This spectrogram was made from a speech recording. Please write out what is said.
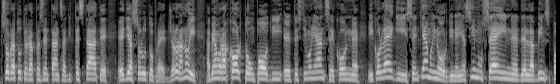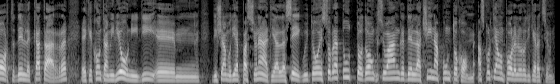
soprattutto in rappresentanza di testate e di assoluto pregio. Allora noi abbiamo raccolto un po' di eh, testimonianze con i colleghi, sentiamo in ordine Yassim Hussein della Bean Sport del Qatar eh, che conta milioni di... Eh, diciamo, di appassionati al seguito e soprattutto Dong Xuang della Cina.com. Ascoltiamo un po' le loro dichiarazioni.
